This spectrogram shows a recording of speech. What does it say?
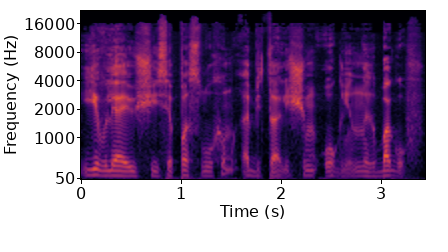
являющейся, по слухам, обиталищем огненных богов.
